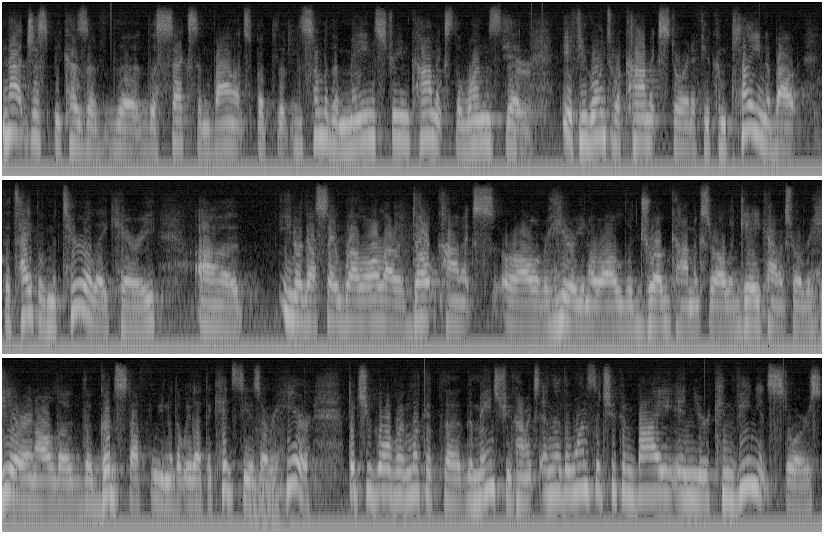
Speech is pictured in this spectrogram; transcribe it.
not just because of the the sex and violence, but the, some of the mainstream comics, the ones that Sure. if you go into a comic store and if you complain about the type of material they carry. Uh, you know, they'll say, well, all our adult comics are all over here. You know, all the drug comics or all the gay comics are over here, and all the, the good stuff, you know, that we let the kids see is over mm. here. But you go over and look at the, the mainstream comics, and they're the ones that you can buy in your convenience stores.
